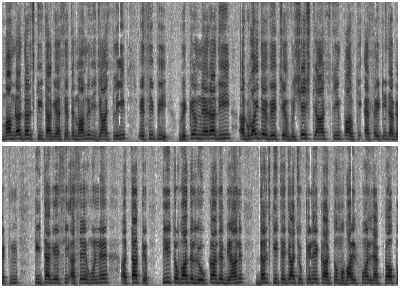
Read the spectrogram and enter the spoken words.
ਮਾਮਲਾ ਦਰਜ ਕੀਤਾ ਗਿਆ ਸੀ ਅਤੇ ਮਾਮਲੇ ਦੀ ਜਾਂਚ ਲਈ ਏਸੀਪੀ ਵਿਕਰਮ ਨਹਿਰਾ ਦੀ ਅਗਵਾਈ ਦੇ ਵਿੱਚ ਵਿਸ਼ੇਸ਼ ਜਾਂਚ ਟੀਮ ਭਾਵ ਕਿ ਐਸਆਈਟੀ ਦਾ ਗਠਨ ਕੀਤਾ ਗਿਆ ਸੀ ਅਤੇ ਹੁਣ ਤੱਕ 30 ਤੋਂ ਵੱਧ ਲੋਕਾਂ ਦੇ ਬਿਆਨ ਦਰਜ ਕੀਤੇ ਜਾ ਚੁੱਕੇ ਨੇ। ਘਰ ਤੋਂ ਮੋਬਾਈਲ ਫੋਨ, ਲੈਪਟਾਪ,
